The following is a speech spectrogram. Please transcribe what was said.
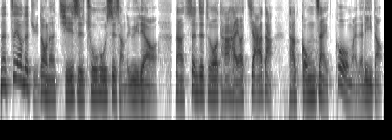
那这样的举动呢，其实出乎市场的预料，那甚至说它还要加大它公债购买的力道。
